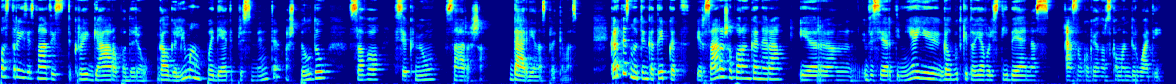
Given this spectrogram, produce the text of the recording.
pastaraisiais metais tikrai gero padariau. Gal gali man padėti prisiminti, aš pildau savo sėkmių sąrašą. Dar vienas pratimas. Kartais nutinka taip, kad ir sąrašo po ranka nėra, ir visi artimieji galbūt kitoje valstybėje, nes esam kokioje nors komandiruotėje.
